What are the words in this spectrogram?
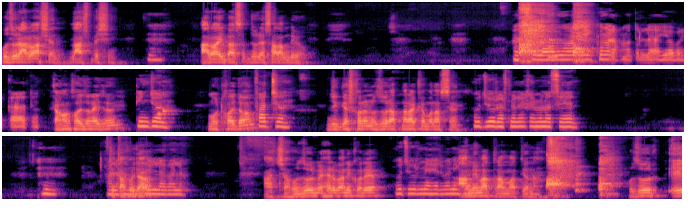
হুজুর আরও আসেন লাশ বেশি। আরও আইবা জুড়ে সালাম দিও। আসসালামু আলাইকুম রহমতুল্লাহ বারকাত এখন কয়জন আইসুন? তিনজন। মোট কয়জন? পাঁচজন। জিজ্ঞেস করেন হুজুর আপনারা কেমন আছেন? হুজুর আপনারা কেমন আছেন? হুম। আলহামদুলিল্লাহ ভালো। আচ্ছা হুজুর মেহরবানি করে। হুজুর মেহরবানি আমি মাত্র মাতিও না। হুজুর এই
